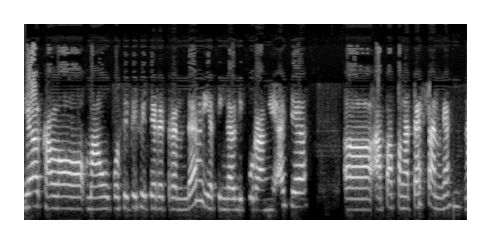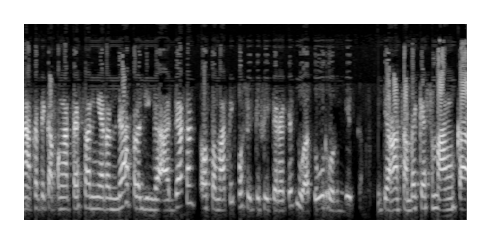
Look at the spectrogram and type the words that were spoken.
ya kalau mau positivity rate rendah ya tinggal dikurangi aja uh, apa pengetesan kan. Nah, ketika pengetesannya rendah, apalagi nggak ada kan, otomatis positivity rate dua turun gitu. Jangan sampai kayak semangka,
